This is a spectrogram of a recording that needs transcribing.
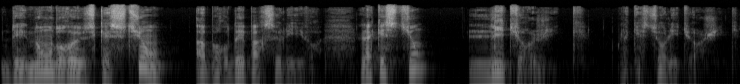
des nombreuses questions abordées par ce livre, la question liturgique. La question liturgique.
